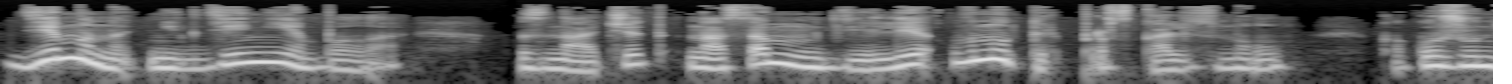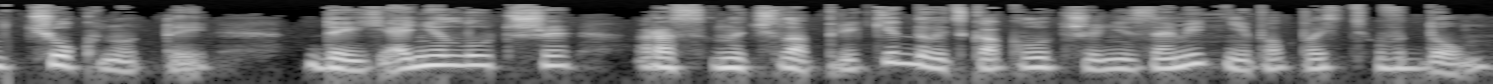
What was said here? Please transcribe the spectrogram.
Демона нигде не было. Значит, на самом деле внутрь проскользнул. Какой же он чокнутый. Да и я не лучше, раз начала прикидывать, как лучше незаметнее попасть в дом.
